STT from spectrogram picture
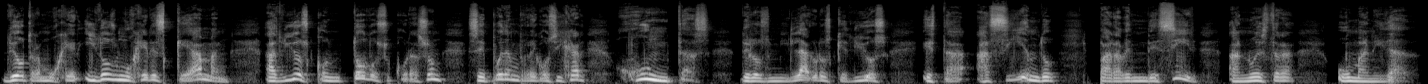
de otra mujer y dos mujeres que aman a Dios con todo su corazón se pueden regocijar juntas de los milagros que Dios está haciendo para bendecir a nuestra humanidad.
